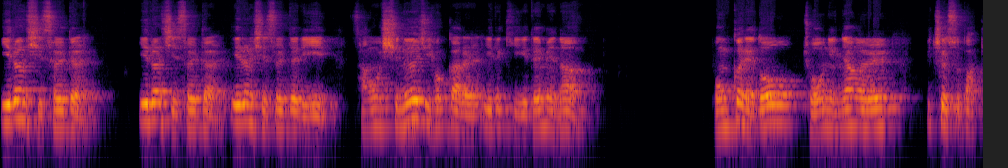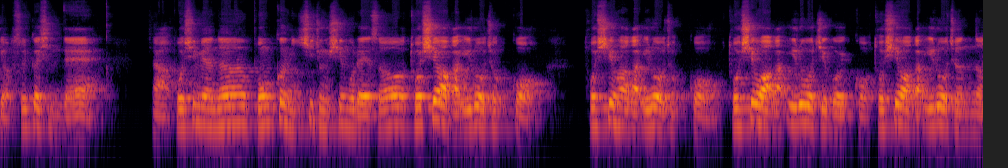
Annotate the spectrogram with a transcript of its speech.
이런 시설들, 이런 시설들, 이런 시설들이 상호 시너지 효과를 일으키게 되면은 본건에도 좋은 영향을 미칠 수밖에 없을 것인데, 자, 보시면은 본건 위치 중심으로 해서 도시화가 이루어졌고, 도시화가 이루어졌고, 도시화가 이루어지고 있고, 도시화가 이루어졌는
